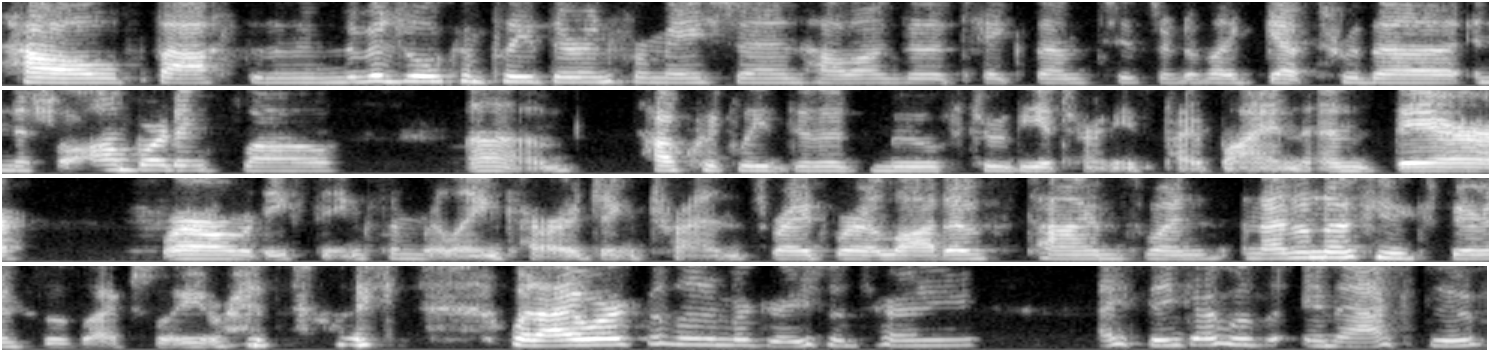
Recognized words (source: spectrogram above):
how fast did an individual complete their information? How long did it take them to sort of like get through the initial onboarding flow? Um, how quickly did it move through the attorney's pipeline and there we're already seeing some really encouraging trends right where a lot of times when and i don't know if you experience this actually right like when i work with an immigration attorney I think I was inactive,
